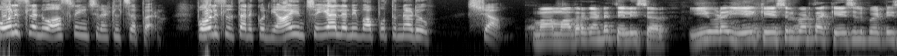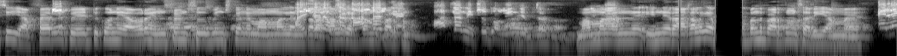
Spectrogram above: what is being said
పోలీసులను ఆశ్రయించినట్లు చెప్పారు. పోలీసులు తనకు న్యాయం చేయాలని వాపోతున్నాడు శ్యామ్. మా మదర్ కంటే తెలియదు సార్. ఈవిడ ఏ కేసులు పెడితే ఆ కేసులు పెట్టేసి ఎఫ్ఐఆర్లు పెట్టుకొని ఎవరో ఇన్ఫ్లుయెన్స్ చూపించుకొని మమ్మల్ని ఇంత అయితే రకాలుగా ఇబ్బంది మాట్లాడి పెడతాం మాట్లాడి చూద్దాం ఏం చెప్తారు. మమ్మల్ని ఇన్ని- రకాలుగా ఇబ్బంది పెడుతుంది సార్ ఈ అమ్మాయి. ఎలా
